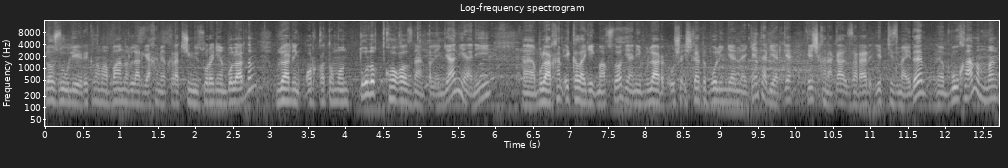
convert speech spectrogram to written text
yozuvli reklama bannerlarga ahamiyat qaratishingizni so'ragan bo'lardim. Bularning orqa tomon to'liq qog'ozdan qilingan, ya'ni e, bular ham ekologik mahsulot, ya'ni bular o'sha ishlatib bo'lingandan keyin tabiatga hech qanaqa zarar yetkazmaydi. E, Bu ham umuman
